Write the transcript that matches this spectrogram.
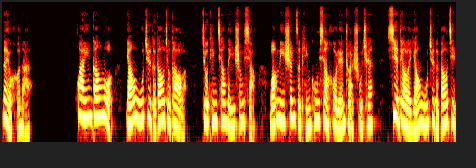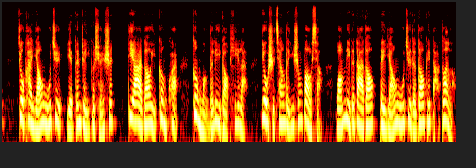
那有何难？”话音刚落，杨无惧的刀就到了。就听“枪”的一声响，王离身子凭空向后连转数圈，卸掉了杨无惧的刀劲。就看杨无惧也跟着一个旋身，第二刀以更快、更猛的力道劈来，又是“枪”的一声爆响，王离的大刀被杨无惧的刀给打断了。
